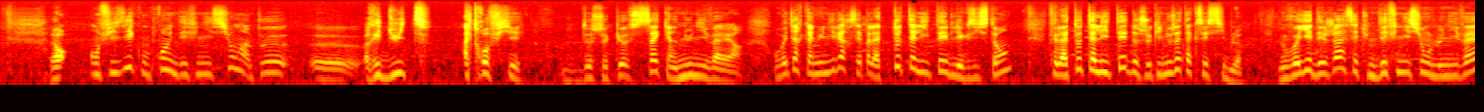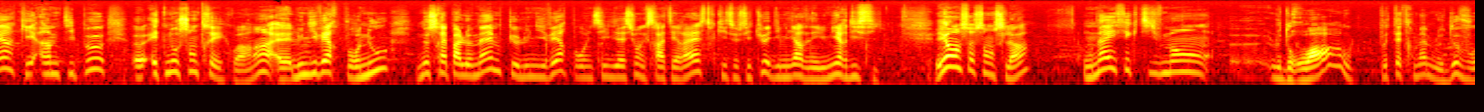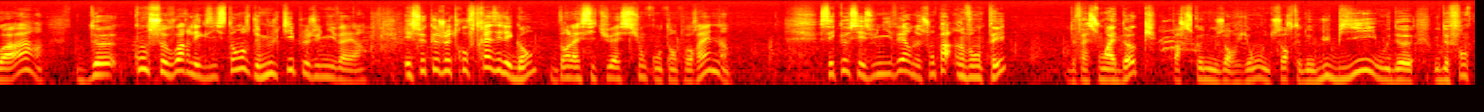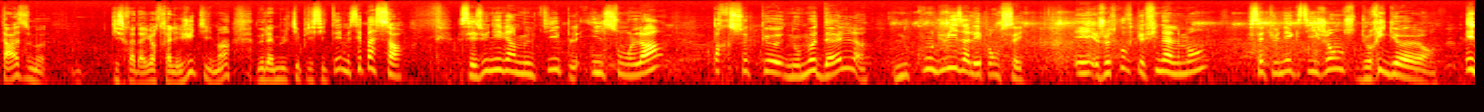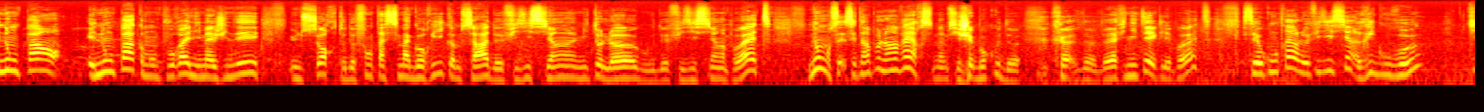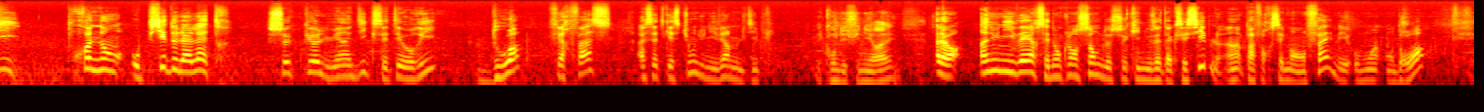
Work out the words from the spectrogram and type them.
Alors, en physique, on prend une définition un peu euh, réduite, atrophiée de ce que c'est qu'un univers. On va dire qu'un univers, ce n'est pas la totalité de l'existant, c'est la totalité de ce qui nous est accessible. Donc vous voyez déjà, c'est une définition de l'univers qui est un petit peu euh, ethnocentrée. Hein. L'univers pour nous ne serait pas le même que l'univers pour une civilisation extraterrestre qui se situe à 10 milliards d'années-lumière d'ici. Et en ce sens-là, on a effectivement euh, le droit, ou peut-être même le devoir, de concevoir l'existence de multiples univers. Et ce que je trouve très élégant dans la situation contemporaine, c'est que ces univers ne sont pas inventés, de façon ad hoc, parce que nous aurions une sorte de lubie ou de, ou fantasme qui serait d'ailleurs très légitime, hein, de la multiplicité, mais c'est pas ça. Ces univers multiples, ils sont là parce que nos modèles nous conduisent à les penser. Et je trouve que finalement, c'est une exigence de rigueur, et non pas et non pas comme on pourrait l'imaginer, une sorte de fantasmagorie comme ça, de physicien mythologue ou de physicien poète. Non, c'est un peu l'inverse, même si j'ai beaucoup de, d'affinité avec les poètes. C'est au contraire le physicien rigoureux qui, prenant au pied de la lettre ce que lui indiquent ses théories, doit faire face à cette question d'univers multiple. Et qu'on définirait Alors, un univers, c'est donc l'ensemble de ce qui nous est accessible, hein, pas forcément en fait, mais au moins en droit.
